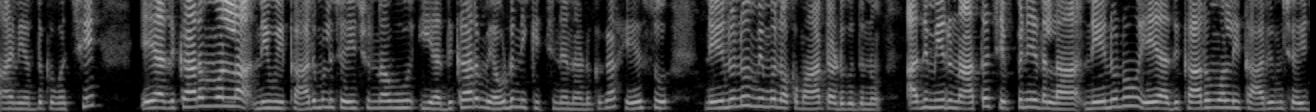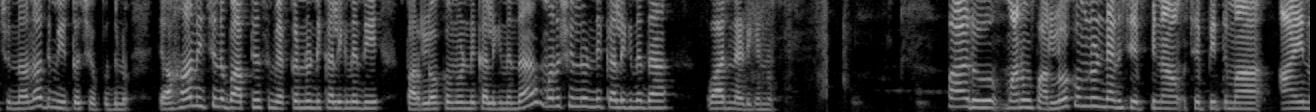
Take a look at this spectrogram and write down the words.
ఆయన ఎద్దుకు వచ్చి ఏ అధికారం వల్ల నీవు ఈ కార్యములు చేయుచున్నావు? ఈ అధికారం ఎవడు నీకు ఇచ్చినని అడుగగా హేసు నేనును మిమ్మల్ని ఒక మాట అడుగుదును. అది మీరు నాతో చెప్పినడలా నేనును ఏ అధికారం వల్ల ఈ కార్యం చేయుచున్నానో అది మీతో చెప్పుదును. యహాన్ ఇచ్చిన బాప్తీసం ఎక్కడి నుండి కలిగినది? పరలోకం నుండి కలిగినదా? మనుషుల నుండి కలిగినదా? వారిని అడిగాను. వారు మనం పరలోకం నుండి అని చెప్పిన చెప్పితమా? ఆయన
